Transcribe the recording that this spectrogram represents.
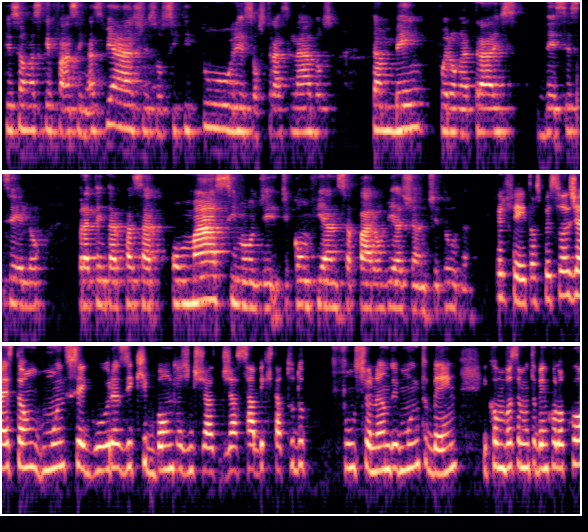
que são as que fazem as viagens, os city tours, os traslados, também foram atrás desse selo para tentar passar o máximo de, de confiança para o viajante, Duda. Perfeito, as pessoas já estão muito seguras e que bom que a gente já, já sabe que está tudo funcionando e muito bem. E como você muito bem colocou,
